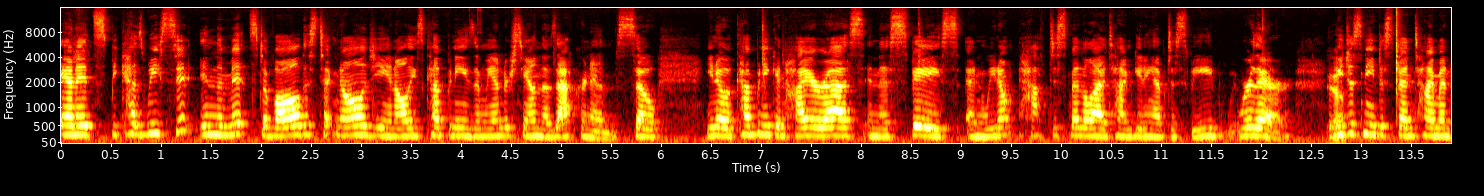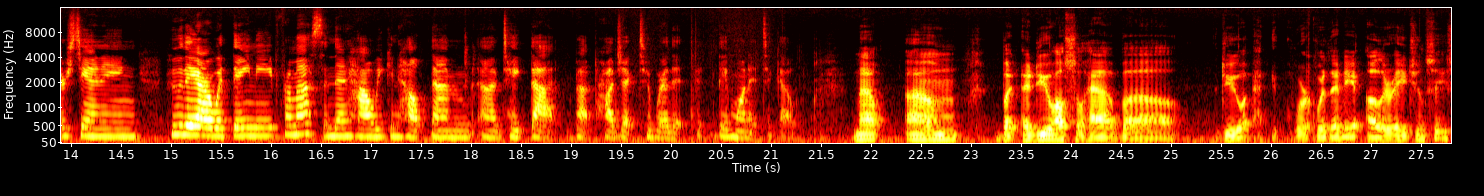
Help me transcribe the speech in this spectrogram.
and it's because we sit in the midst of all this technology and all these companies, and we understand those acronyms. So, you know, a company can hire us in this space, and we don't have to spend a lot of time getting up to speed. We're there. Yeah. We just need to spend time understanding who they are, what they need from us, and then how we can help them uh, take that, that project to where they, they want it to go. Now, um, but do you also have, uh, do you work with any other agencies?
